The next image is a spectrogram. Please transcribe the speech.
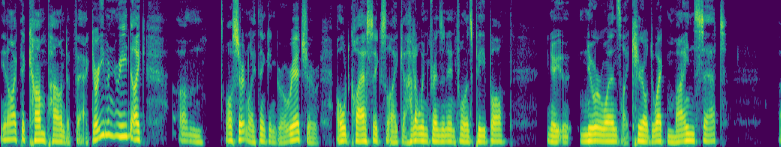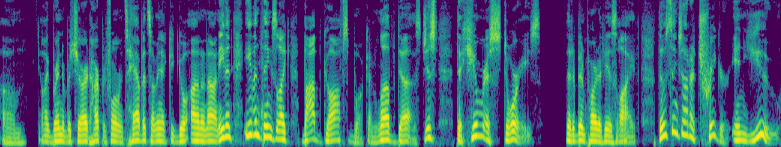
You know, like the compound effect, or even read like, um, well, certainly Think and Grow Rich, or old classics like How to Win Friends and Influence People. you know, newer ones like Carol Dweck Mindset, um, like Brendon Burchard, Heart Performance Habits. I mean, I could go on and on. Even even things like Bob Goff's book on Love Does, just the humorous stories that have been part of his life. Those things ought to trigger in you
